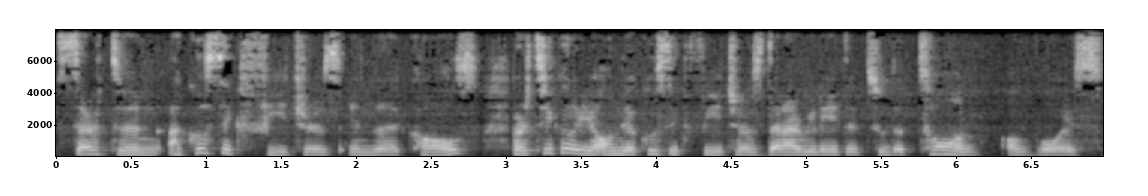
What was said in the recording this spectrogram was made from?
certain acoustic features in the calls, particularly on the acoustic features that are related to the tone of voice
